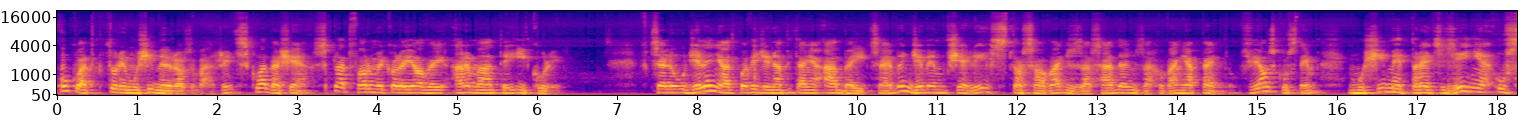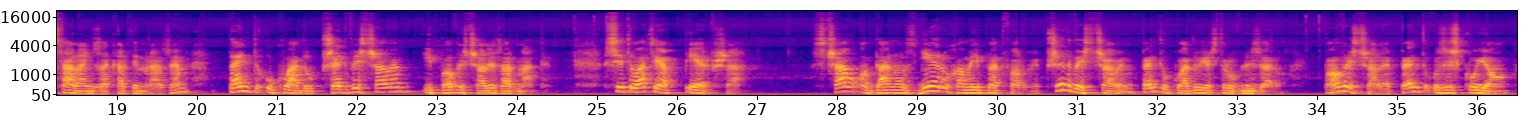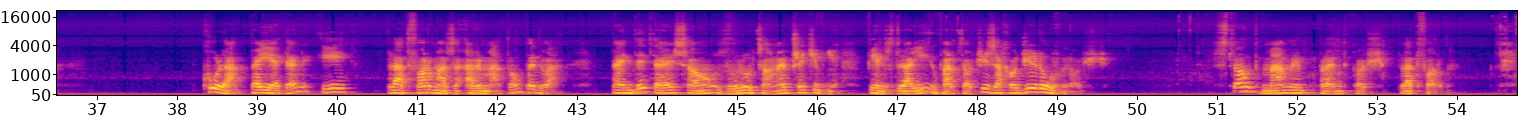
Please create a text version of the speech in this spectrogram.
Układ, który musimy rozważyć, składa się z platformy kolejowej, armaty i kuli. W celu udzielenia odpowiedzi na pytania A, B i C będziemy musieli stosować zasadę zachowania pędu. W związku z tym musimy precyzyjnie ustalać za każdym razem pęd układu przed wystrzałem i po wystrzale z armaty. Sytuacja pierwsza. Strzał oddano z nieruchomej platformy. Przed wystrzałem pęd układu jest równy 0. Po wystrzale pęd uzyskują kula P1 i platforma z armatą P2. Pędy te są zwrócone przeciwnie, więc dla ich wartości zachodzi równość. Stąd mamy prędkość platformy.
